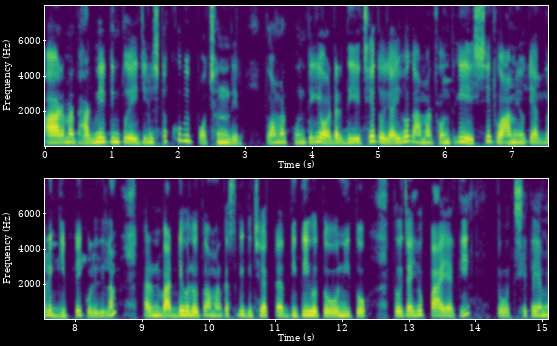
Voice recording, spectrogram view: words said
আর আমার ভাগ্নির কিন্তু এই জিনিসটা খুবই পছন্দের। তো আমার ফোন থেকে অর্ডার দিয়েছে। তো যাই হোক, আমার ফোন থেকে এসছে। তো আমি ওকে একবারে গিফটটাই করে দিলাম। কারণ বার্থডে হলেও তো আমার কাছ থেকে কিছু একটা দিতেই হতো, ও নিত। তো যাই হোক, পায় আর কি। তো সেটাই আমি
